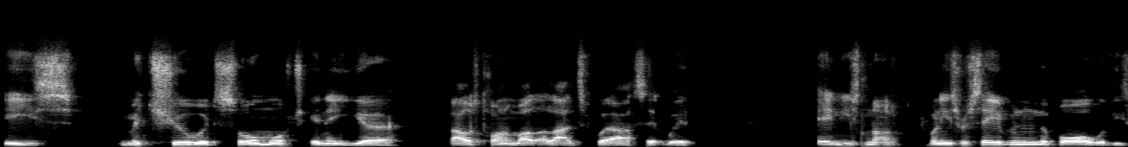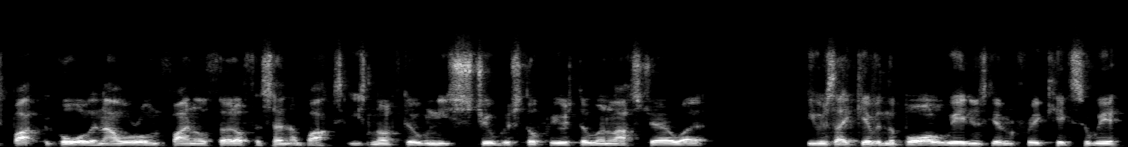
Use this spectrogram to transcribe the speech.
He's matured so much in a year. I was talking about the lads where I sit with and he's not when he's receiving the ball with his back to goal in our own final third off the centre backs. He's not doing these stupid stuff he was doing last year, where he was like giving the ball away and he was giving free kicks away.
